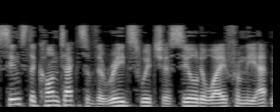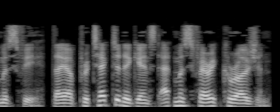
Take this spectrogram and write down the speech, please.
Since the contacts of the reed switch are sealed away from the atmosphere, they are protected against atmospheric corrosion.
